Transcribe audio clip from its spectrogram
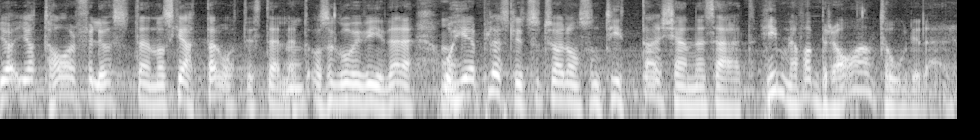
Jag, jag tar förlusten och skrattar åt det istället och så går vi vidare. Och helt plötsligt så tror jag de som tittar känner så här att himla vad bra han tog det där.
